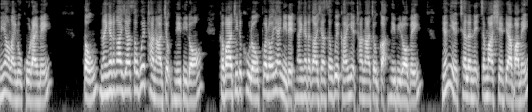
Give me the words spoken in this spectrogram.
မင်းအောင်လိုင်တို့ကိုယ်တိုင်ပဲ၃နိုင်ငံတကာရာဇဝတ်ဌာနချုပ်နေပြီးတော့ကဘာကြီးတစ်ခုလုံးပွက်လောရိုက်နေတဲ့နိုင်ငံတကာရာဇဝတ်ခိုင်းရဲ့ဌာနချုပ်ကနေပြီးတော့ပဲမျက်မြင်ချက်လက်နဲ့ကျွန်မရှင်းပြပါမယ်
